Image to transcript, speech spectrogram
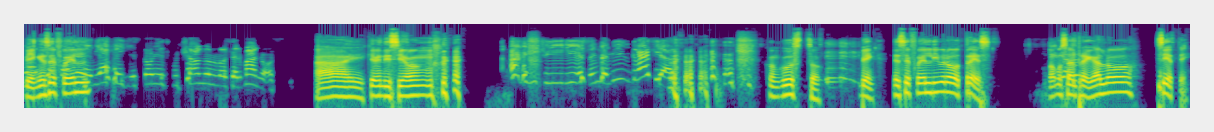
Bien, ese fue el... de viaje y estoy escuchando los hermanos. Ay, qué bendición. Ay, sí, estoy feliz, gracias. Con gusto. Bien, ese fue el libro 3. Vamos al regalo 7.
